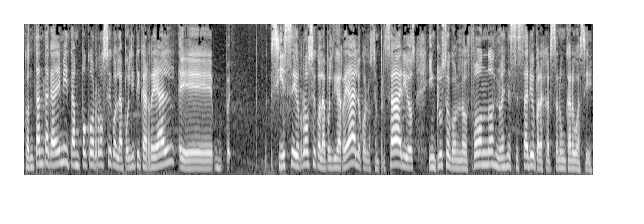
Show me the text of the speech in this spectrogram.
con tanta academia y tan poco roce con la política real... eh, si ese roce con la política real o con los empresarios, incluso con los fondos, no es necesario para ejercer un cargo así.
